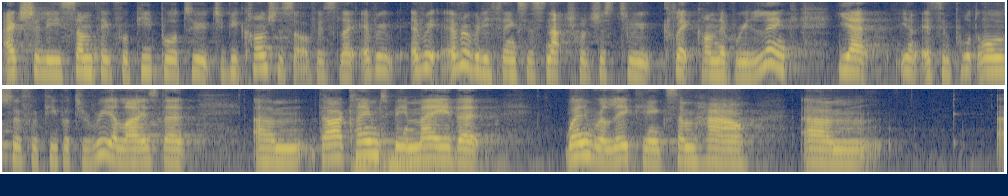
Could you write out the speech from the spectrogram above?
actually something for people to, to be conscious of. It's like every, every, everybody thinks it's natural just to click on every link, yet you know, it's important also for people to realize that um, there are claims being made that when we're linking, somehow um, uh,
